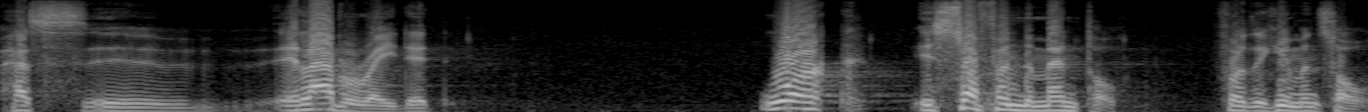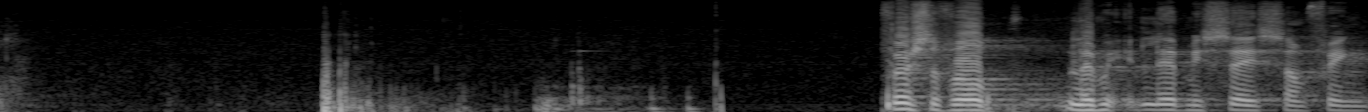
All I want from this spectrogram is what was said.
has uh, elaborated, work is so fundamental for the human soul. First of all, let me, let me say something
